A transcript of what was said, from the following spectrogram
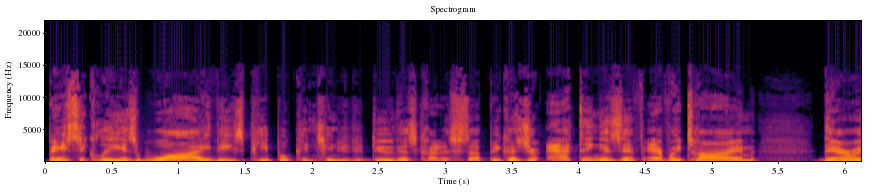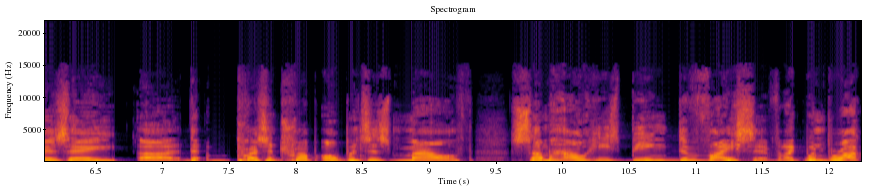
basically is why these people continue to do this kind of stuff because you're acting as if every time there is a uh, the, President Trump opens his mouth, somehow he's being divisive. Like when Barack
